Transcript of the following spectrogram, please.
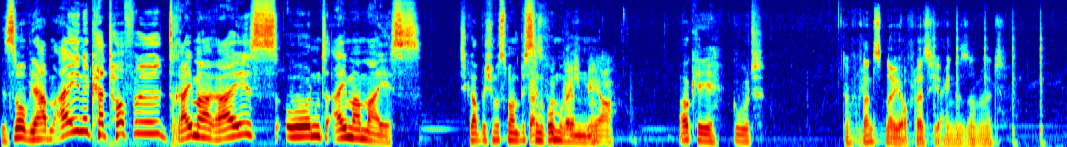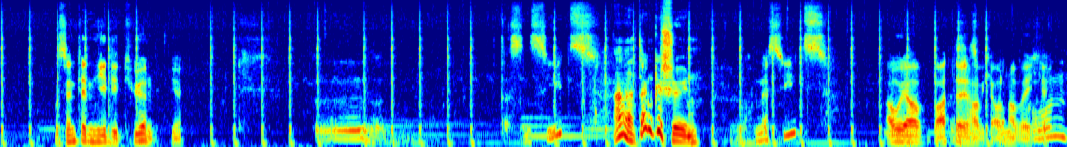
So, wir haben eine Kartoffel, dreimal Reis und einmal Mais. Ich glaube, ich muss mal ein bisschen Das rumrennen. ne? mehr. Okay, gut. Die Pflanzen habe ich auch fleißig eingesammelt. Wo sind denn hier die Türen? Hier. Das sind Seeds. Ah, dankeschön. Noch mehr Seeds. Oh ja, warte, habe ich auch noch welche.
